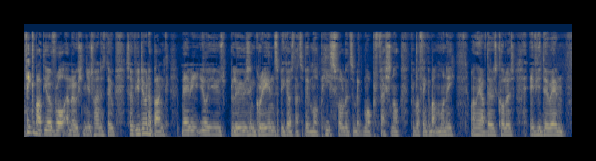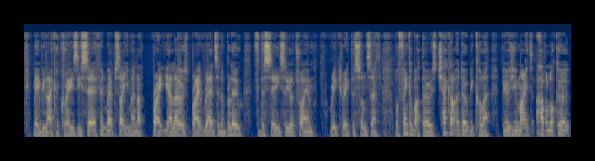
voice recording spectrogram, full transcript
think about the overall emotion you're trying to do. So if you're doing a bank, maybe you'll use blues and greens because that's a bit more peaceful, and it's a bit more professional. People think about money when they have those colours. If you're doing maybe like a crazy surfing website, you might have bright yellows, bright reds and a blue for the sea. So you'll try and recreate the sunset. But think about those. Check out Adobe Color because you might have a look at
